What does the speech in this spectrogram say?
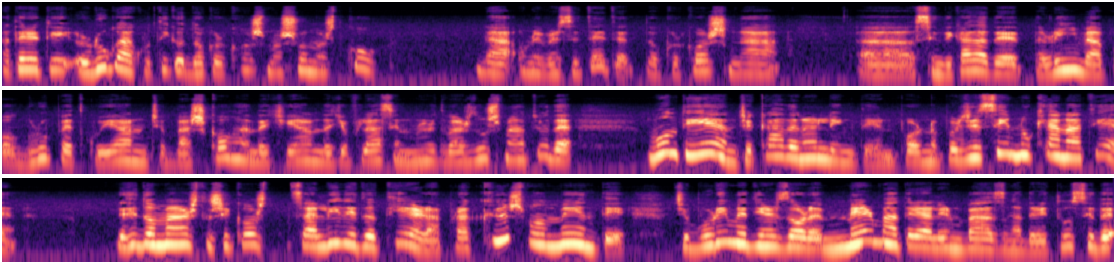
atëherë ti rruga ku ti do kërkosh më shumë është ku? Nga universitetet, do kërkosh nga sindikatat e të rinjve apo grupet ku janë që bashkohen dhe që janë dhe që flasin në mënyrë të vazhdueshme aty dhe mund të jenë që ka dhe në LinkedIn, por në përgjithësi nuk janë atje. Dhe ti do marrësh të shikosh ca lidhje të tjera, pra ky është momenti që burimet njerëzore merr materialin bazë nga drejtuesi dhe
